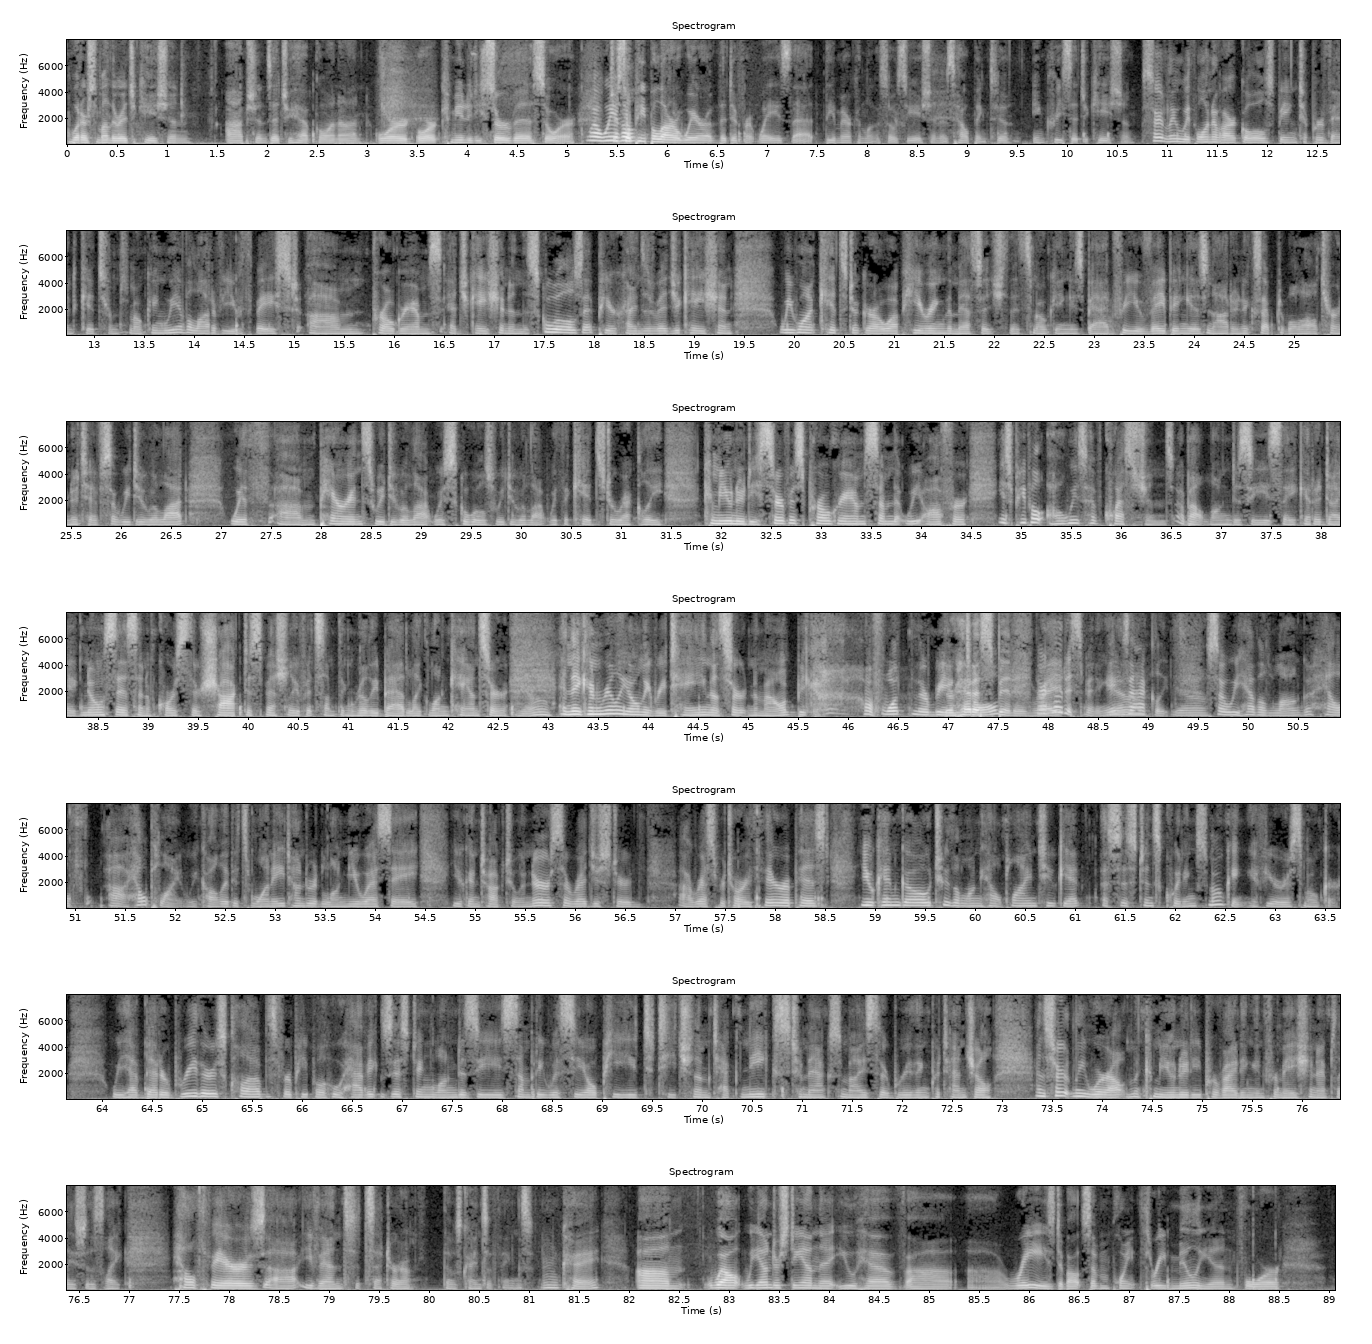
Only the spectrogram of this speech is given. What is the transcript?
What are some other education options that you have going on, or or community service, or well, we just so people are aware of the different ways that the American Lung Association is helping to increase education. Certainly, with one of our goals being to prevent kids from smoking, we have a lot of youth-based um, programs, education in the schools, at peer kinds of education. We want kids to grow up hearing the message that smoking is bad for you. Vaping is not an acceptable alternative. So we do a lot with um, parents. We do a lot with schools. We do a lot with the kids directly community service programs, some that we offer, is people always have questions about lung disease. They get a diagnosis, and of course, they're shocked, especially if it's something really bad like lung cancer. Yeah. And they can really only retain a certain amount because of what they're being Their head told. is spinning, Their head is spinning, yeah. exactly. Yeah. So we have a lung health uh, helpline. We call it, it's 1 800 Lung USA. You can talk to a nurse, a registered uh, respiratory therapist. You can go to the lung helpline to get assistance quitting smoking if you're a smoker. We have Better Breathers clubs for people who have existing lung disease, somebody with COP to teach them techniques to maximize their breathing potential. And certainly, we're out in the community providing information at places like health fairs, uh, events, etc those kinds of things. Okay. Um, well, we understand that you have uh, uh, raised about 7.3 million for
